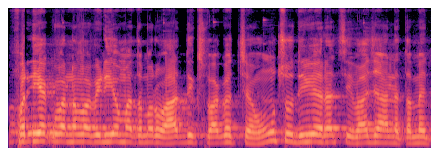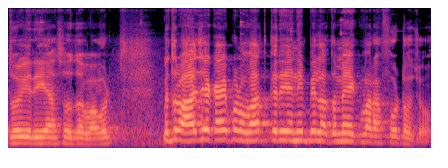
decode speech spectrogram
ફરી એકવાર નવા વિડીયોમાં તમારું હાર્દિક સ્વાગત છે. હું છું દિવ્ય રાજસિંહ વાજા અને તમે જોઈ રહ્યા છો ધ વાવડ મિત્રો, આજે કાંઈ પણ વાત કરીએ, એની પહેલા તમે એકવાર આ ફોટો જુઓ.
